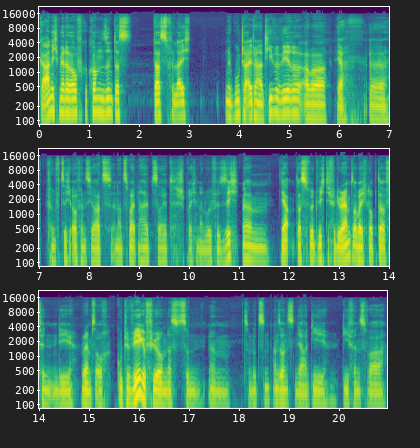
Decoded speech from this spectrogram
gar nicht mehr darauf gekommen sind, dass das vielleicht eine gute Alternative wäre, aber ja, äh, 50 Offense Yards in der zweiten Halbzeit sprechen dann wohl für sich. Ähm, ja, das wird wichtig für die Rams, aber ich glaube, da finden die Rams auch gute Wege für, um das zu, ähm, zu nutzen. Ansonsten, ja, die Defense war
